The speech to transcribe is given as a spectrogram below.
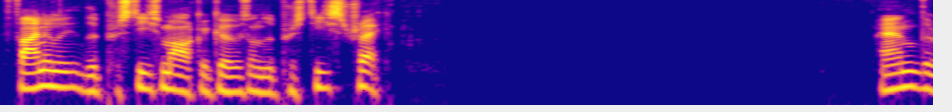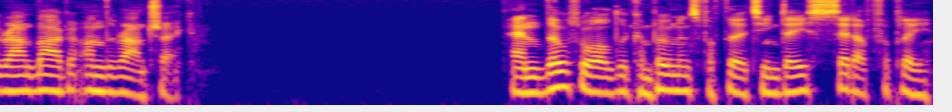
Finally, the prestige marker goes on the prestige track and the round marker on the round track. And those were all the components for 13 days set up for play.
